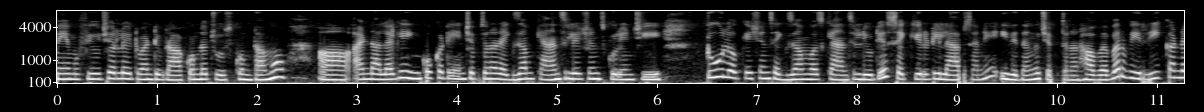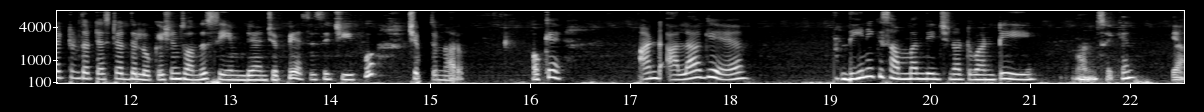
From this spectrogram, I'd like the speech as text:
మేము ఫ్యూచర్లో ఇటువంటివి రాకుండా చూసుకుంటాము. అండ్ అలాగే ఇంకొకటి ఏం చెప్తున్నారు? ఎగ్జామ్ క్యాన్సిలేషన్స్ గురించి two locations exam was cancel due to security lapse అని ఈ విధంగా చెప్తున్నారు. However we reconducted the test at the locations on the same day అని చెప్పి ఎస్ఎస్సి చీఫ్ చెప్తున్నారు. ఓకే? అండ్ అలాగే దీనికి సంబంధించినటువంటి వన్ సెకండ్ యా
